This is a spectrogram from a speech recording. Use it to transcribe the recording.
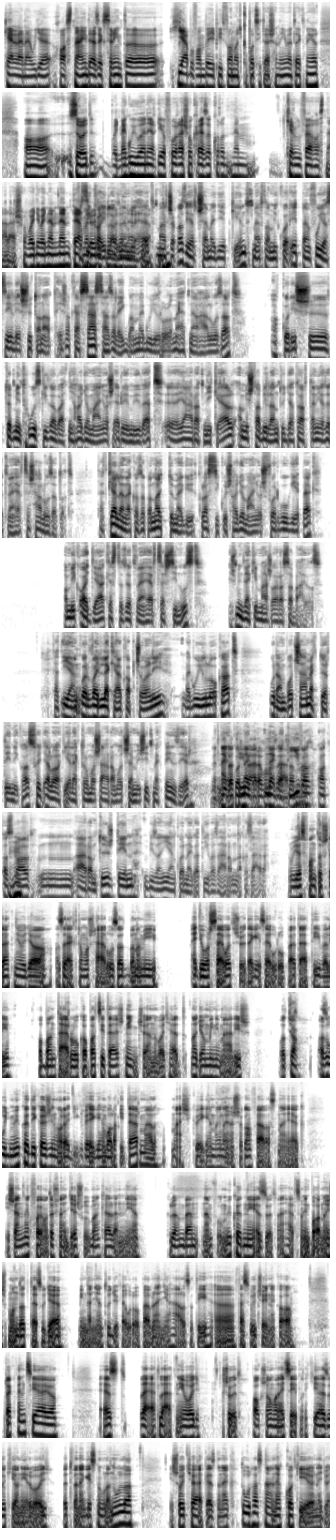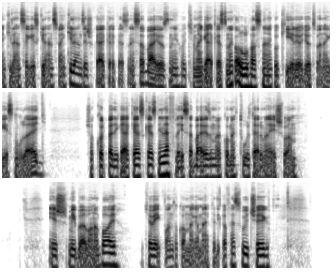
kellene ugye használni, de ezek szerint uh, hiába van beépítve a nagy kapacitás a németeknél, a zöld vagy megújuló energiaforrásokra ez akkor nem kerül felhasználásra, vagy, vagy nem, nem termelődik Fizikailag nem energia. lehet, már csak azért sem egyébként, mert amikor éppen fúj a szél és süt a nap, és akár 100%-ban megújulóra mehetne a hálózat, akkor is több mint 20 gigawattnyi hagyományos erőművet járatni kell, ami stabilan tudja tartani az 50 Hz-es hálózatot. Tehát kellenek azok a nagy tömegű, klasszikus, hagyományos forgógépek, amik adják ezt az 50 Hz-es színuszt, és mindenki más arra szabályoz. Tehát ilyenkor vagy le kell kapcsolni megújulókat, uram, bocsán, megtörténik az, hogy elalki elektromos áramot semmisít meg pénzért. Mert negatív neg- ára van negatív az, az, az uh-huh. a mm, áramtősdén, bizony ilyenkor negatív az áramnak az ára. Ugye az fontos látni, hogy a, az elektromos hálózatban, ami egy országot, sőt egész Európát átíveli, abban tároló kapacitás nincsen, vagy hát nagyon minimális. Ott Csak. az úgy működik, a zsinór egyik végén valaki termel, a másik végén meg nagyon sokan felhasználják. És ennek folyamatosan egyensúlyban kell lennie különben nem fog működni. Ez 50 Hz, mint Barna is mondott, ez ugye mindannyian tudjuk Európában ennyi a hálózati feszültségnek a frekvenciája. Ezt lehet látni, hogy sőt, Pakson van egy szép nagy kijelző, ki írva, hogy 50,00, és hogyha elkezdenek túlhasználni, akkor kiírja 49,99, és akkor el kell kezdeni szabályozni, hogyha meg elkezdenek alulhasználni, akkor kiírja, hogy 50,01, és akkor pedig el kell kezdeni lefelé szabályozni, mert akkor meg túltermelés van. És miből van a baj? Hogyha végpontokon megemelkedik a feszültség,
